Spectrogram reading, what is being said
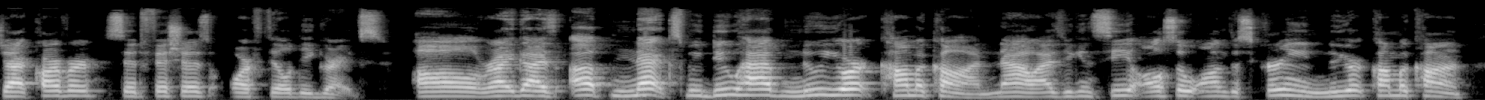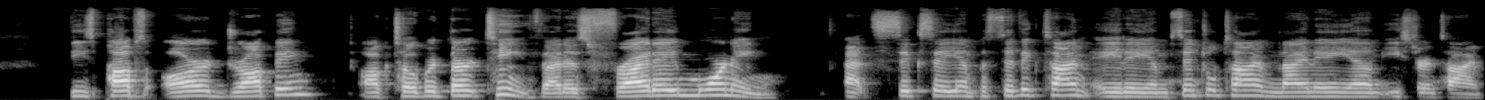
Jack Carver, Sid Vicious, or Phil D. Graves? All right, guys, up next, we do have New York Comic Con. Now, as you can see also on the screen, New York Comic Con, these pops are dropping October 13th. That is Friday morning at 6 a.m. Pacific time, 8 a.m. Central time, 9 a.m. Eastern time.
